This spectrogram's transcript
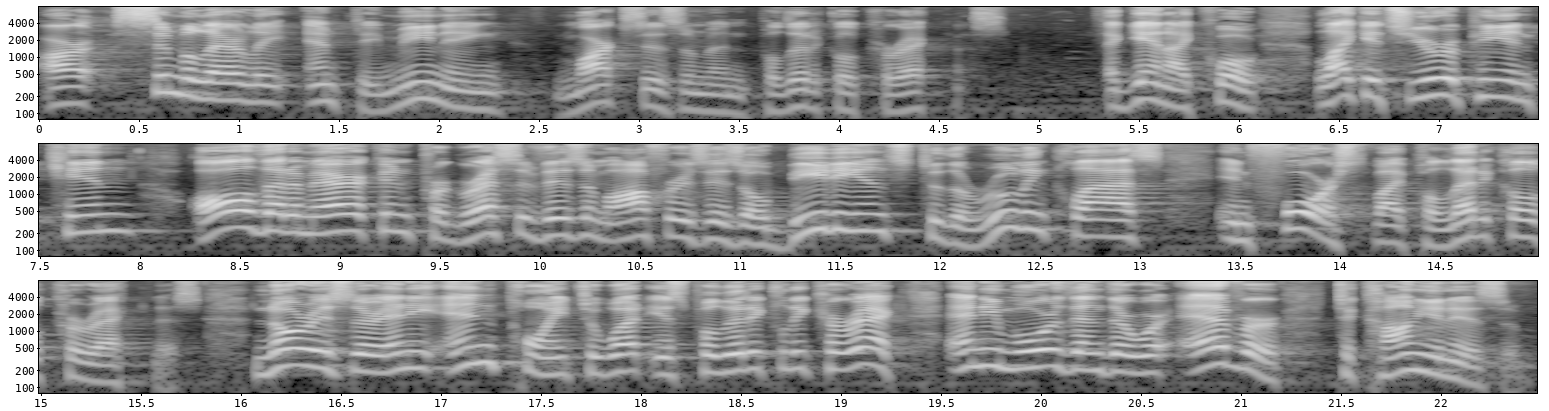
are similarly empty, meaning Marxism and political correctness. Again, I quote, like its European kin, all that American progressivism offers is obedience to the ruling class enforced by political correctness. Nor is there any endpoint to what is politically correct, any more than there were ever to communism.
